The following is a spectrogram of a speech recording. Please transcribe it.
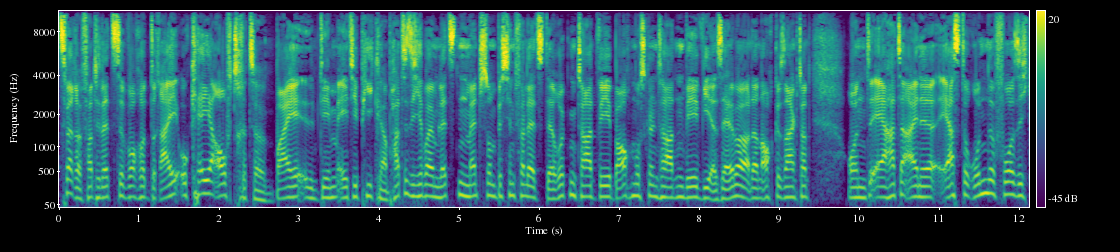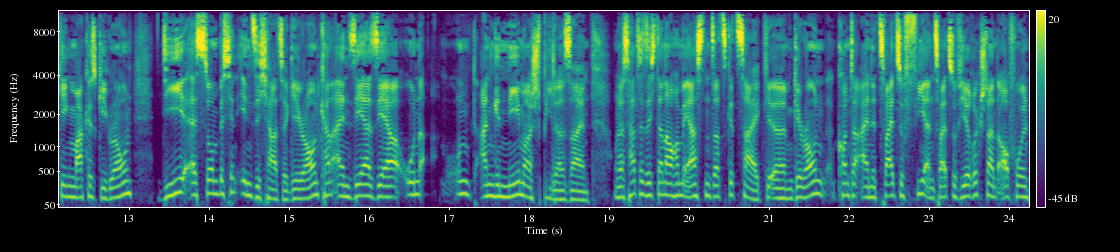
Zverev hatte letzte Woche drei okaye Auftritte bei dem ATP Cup, hatte sich aber im letzten Match so ein bisschen verletzt. Der Rücken tat weh, Bauchmuskeln taten weh, wie er selber dann auch gesagt hat. Und er hatte eine erste Runde vor sich gegen Marcus Giron, die es so ein bisschen in sich hatte. Giron kann ein sehr, sehr un unangenehmer Spieler sein. Und das hatte sich dann auch im ersten Satz gezeigt. Ähm, Giron konnte eine 2 zu 4, einen 2 zu 4 Rückstand aufholen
